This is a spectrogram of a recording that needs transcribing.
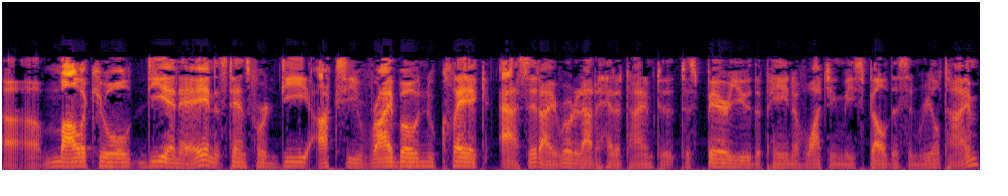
uh, molecule DNA, and it stands for deoxyribonucleic acid. I wrote it out ahead of time to, to spare you the pain of watching me spell this in real time.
